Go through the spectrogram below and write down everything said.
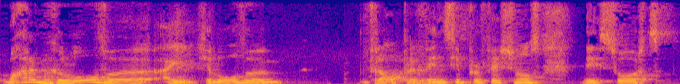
Waarom geloven, ay, geloven vooral preventieprofessionals, dit soort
